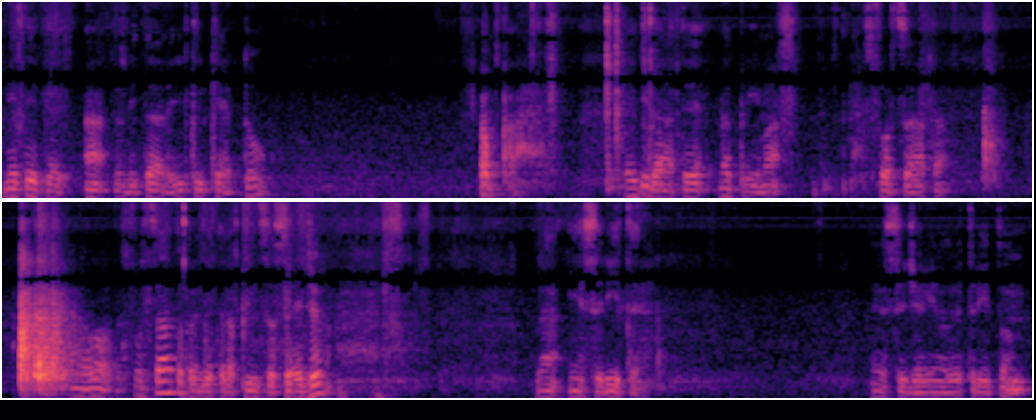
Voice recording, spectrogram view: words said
mettete a svitare il cricchetto Oppa. e gli date la prima sforzata una volta sforzato prendete la pinza Sager la inserite nel seggiolino del Triton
